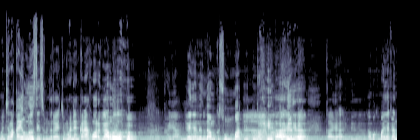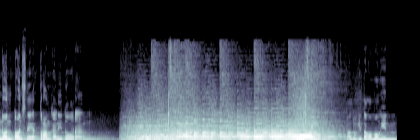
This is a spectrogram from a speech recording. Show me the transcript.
mencelakai lu sih sebenarnya, cuman yang kena keluarga lu. kayaknya Kayaknya dendam kesumbat itu. kayaknya kayaknya Apa kebanyakan nonton sinetron kali itu orang. kalau kita ngomongin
